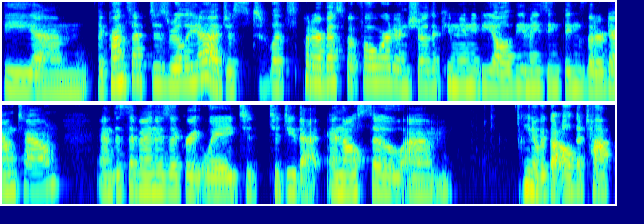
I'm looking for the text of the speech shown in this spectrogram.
the um, the concept is really, yeah, just let's put our best foot forward and show the community all the amazing things that are downtown. And this event is a great way to, to do that. And also, um, you know, we've got all the top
